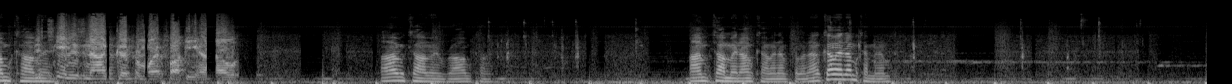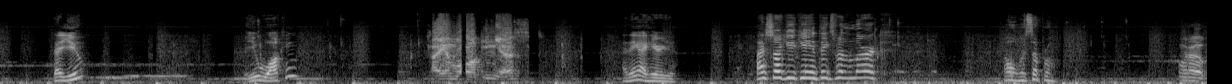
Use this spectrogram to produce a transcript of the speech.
I'm coming. This game is not good for my fucking health. I'm coming, bro. I'm coming. I'm coming. I'm coming. I'm coming. I'm coming. I'm coming. I'm coming. Is that you? Are you walking? I am walking, yes. I think I hear you. Hi, Sharky King. Thanks for the lurk. Oh, what's up, bro? What up?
